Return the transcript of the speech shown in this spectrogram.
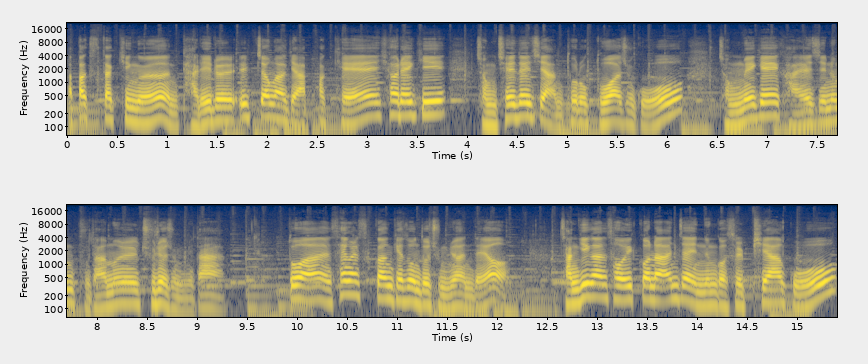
압박 스타킹은 다리를 일정하게 압박해 혈액이 정체되지 않도록 도와주고 정맥에 가해지는 부담을 줄여줍니다. 또한 생활 습관 개선도 중요한데요. 장기간 서 있거나 앉아 있는 것을 피하고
